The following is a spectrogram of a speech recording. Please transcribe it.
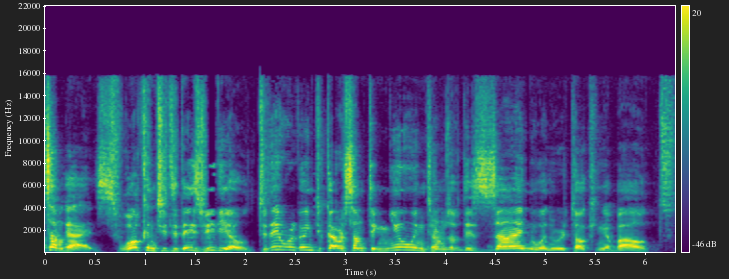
What's up guys? Welcome to today's video. Today we're going to cover something new in terms of design when we're talking about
